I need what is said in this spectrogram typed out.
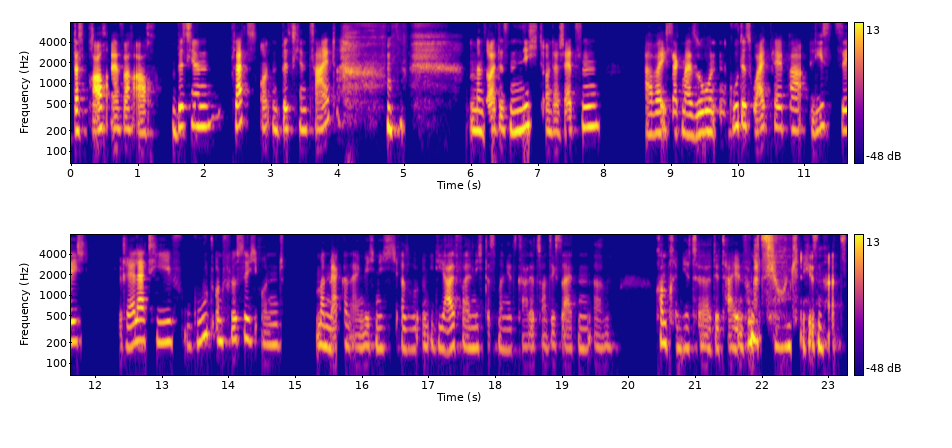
Das braucht einfach auch ein bisschen Platz und ein bisschen Zeit. man sollte es nicht unterschätzen. Aber ich sag mal so, ein gutes White Paper liest sich relativ gut und flüssig und man merkt dann eigentlich nicht, also im Idealfall nicht, dass man jetzt gerade 20 Seiten ähm, komprimierte Detailinformationen gelesen hat.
